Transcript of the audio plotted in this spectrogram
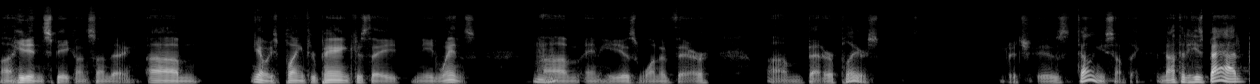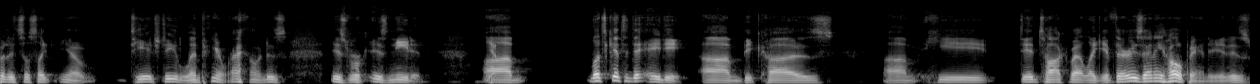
Uh, he didn't speak on Sunday. Um, you know, he's playing through pain because they need wins, Mhm. um, and he is one of their um, better players, which is telling you something. Not that he's bad, but it's just like you know, THT limping around is is is needed. Yeah. Um, let's get to the AD um, because um, he did talk about like if there is any hope, Andy, it is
